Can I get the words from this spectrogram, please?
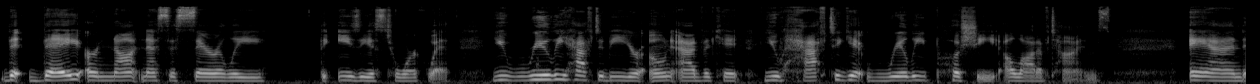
that they are not necessarily the easiest to work with. You really have to be your own advocate. You have to get really pushy a lot of times. And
